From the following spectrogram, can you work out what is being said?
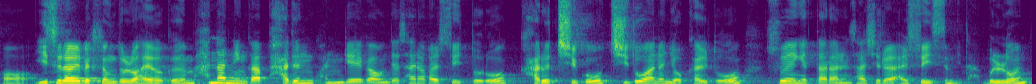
어, 이스라엘 백성들로 하여금 하나님과 바른 관계 가운데 살아갈 수 있도록 가르치고 지도하는 역할도 수행했다라는 사실을 알 수 있습니다. 물론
